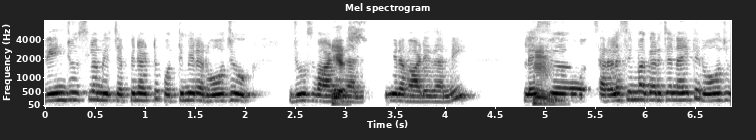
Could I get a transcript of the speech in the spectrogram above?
గ్రీన్ జ్యూస్‌లో మీరు చెప్పినట్టు కొత్తిమీర రోజు జ్యూస్ యెస్. వాడేదాన్ని. కొత్తిమీర వాడేదాన్ని. ప్లస్. సరళసింహ గర్జన అయితే రోజు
